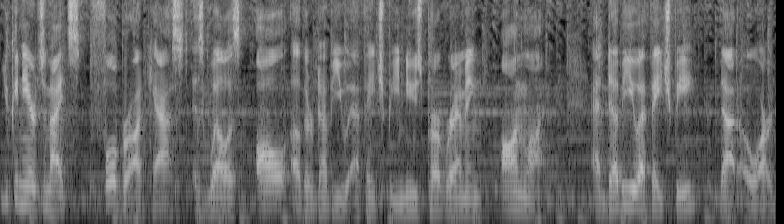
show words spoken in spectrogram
You can hear tonight's full broadcast as well as all other WFHB news programming online at WFHB.org.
